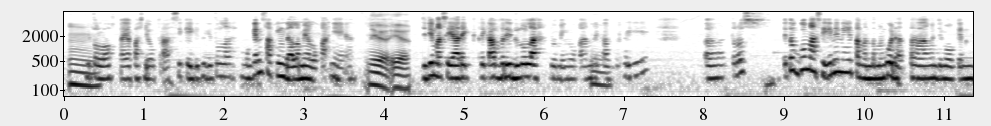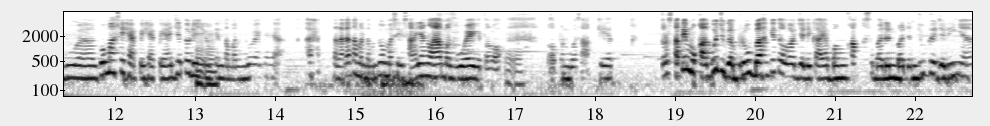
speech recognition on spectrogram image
Hmm. gitu loh kayak pas dioperasi kayak gitu gitulah mungkin saking dalamnya lukanya ya Iya, iya. jadi masih ya re- recovery dulu lah dua minggu kan Hmm. recovery Eh, terus itu gue masih ini nih teman-teman gue datang jengukin gue gue masih happy happy aja tuh dia Hmm. jengukin teman gue kayak eh ternyata teman-teman gue masih sayang lah sama gue gitu loh Mm-mm. walaupun gue sakit terus tapi muka gue juga berubah gitu loh jadi kayak bengkak sebadan badan juga jadinya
